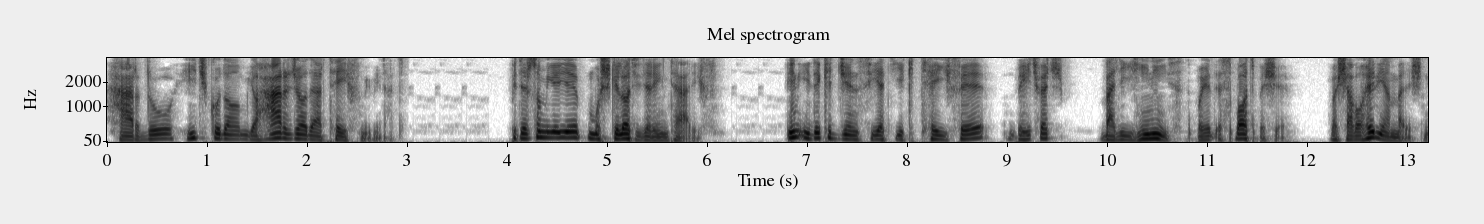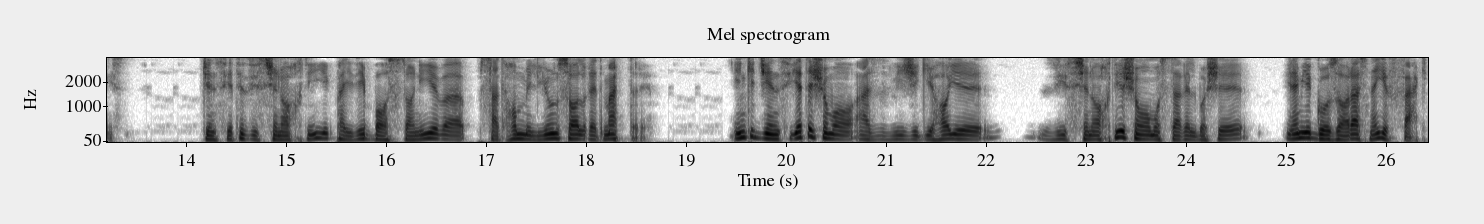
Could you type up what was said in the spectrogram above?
هر دو هیچ کدام یا هر جا در طیف می‌بیند. پیترسون میگه یه مشکلاتی داره این تعریف. این ایده که جنسیت یک طیفه به هیچ وجه بدیهی نیست باید اثبات بشه و شواهدی هم برش نیست. جنسیت زیست شناختی یک پدیده باستانیه و صدها میلیون سال قدمت داره. اینکه جنسیت شما از ویژگی های زیست شناختی شما مستقل باشه این هم یه گزاره است نه یه فکت.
